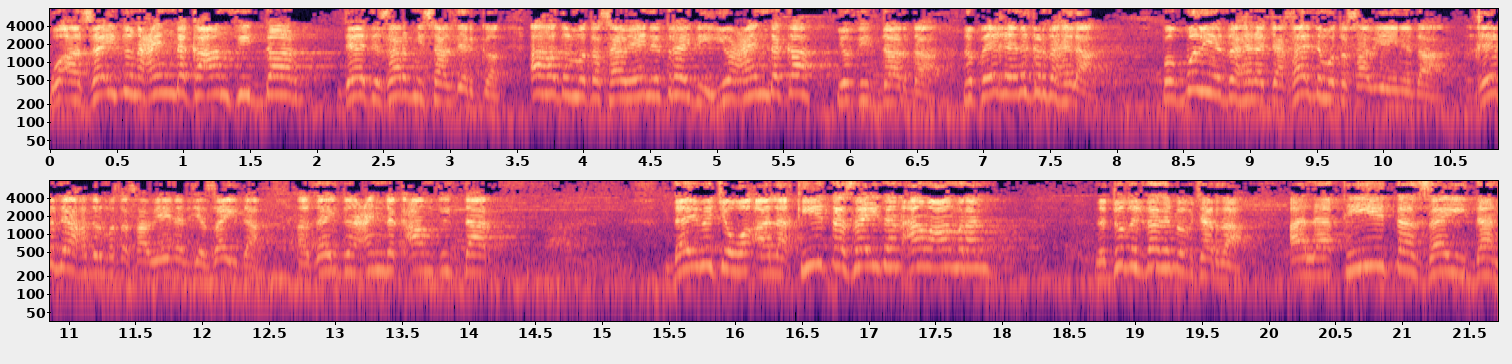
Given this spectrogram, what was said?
و زید عندك ام فی الدار. دے دے ضرب مثال در کا. احد المتساویین اترائی دی. یو عندک یو فی الدار دا. نو پیغے نکر دا حلا پقبل یہ دا حلا چا غیر دے متساویین دا. غیر دے احد المتساویین دی زیدہ ازید عندک عام فی الدار. دائی بچے و علاقیت زیدن ام عمرن نو دو دو دو بچار دا. علاقیت زیدن.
